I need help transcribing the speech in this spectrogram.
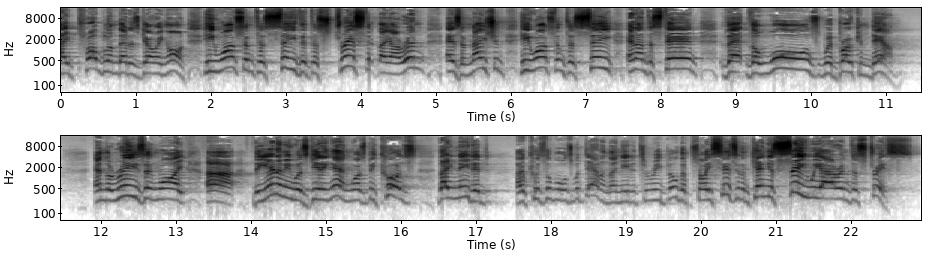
a problem that is going on. He wants them to see the distress that they are in as a nation. He wants them to see and understand that the walls were broken down. And the reason why uh, the enemy was getting in was because they needed, because uh, the walls were down and they needed to rebuild them. So he says to them, Can you see we are in distress?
